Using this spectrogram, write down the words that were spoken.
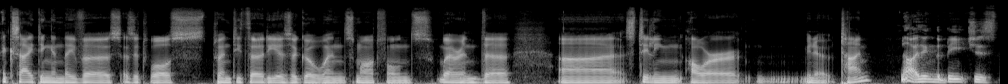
exciting and diverse as it was 20, 30 years ago when smartphones were in the uh, stealing our, you know, time? No, I think the beaches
